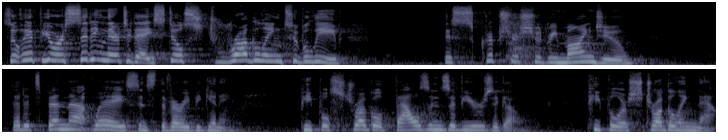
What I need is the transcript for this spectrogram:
So if you are sitting there today still struggling to believe, this scripture should remind you that it's been that way since the very beginning. People struggled thousands of years ago. People are struggling now.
